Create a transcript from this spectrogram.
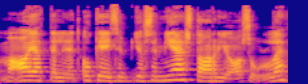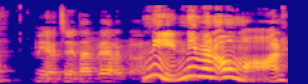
mä ajattelin, että okei, se, jos se mies tarjoaa sulle, niin, että se jotain velkaa. Niin, nimenomaan.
